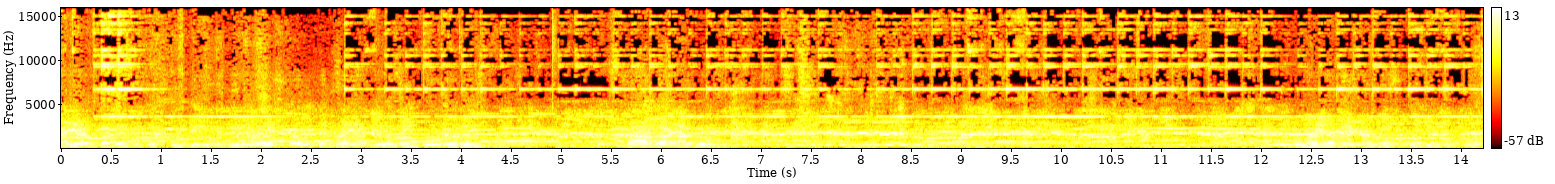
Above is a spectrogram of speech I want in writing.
Ayat pada cukup puju Terus kawitan ayat belum mampu Orang Sahabat agung Mengayapi kantor puju kukuh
